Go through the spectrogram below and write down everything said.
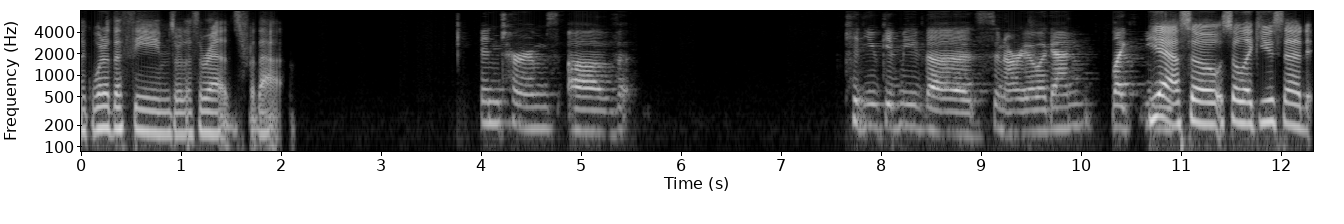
Like, what are the themes or the threads for that? In terms of can you give me the scenario again? Like you- Yeah. So, so like you said,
